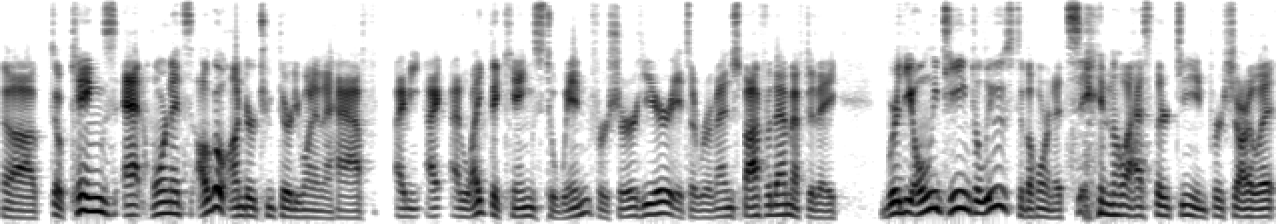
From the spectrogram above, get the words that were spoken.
Uh, so Kings at Hornets, I'll go under 231 and a half. I mean, I, I like the Kings to win for sure here. It's a revenge spot for them after they we're the only team to lose to the Hornets in the last 13 for Charlotte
